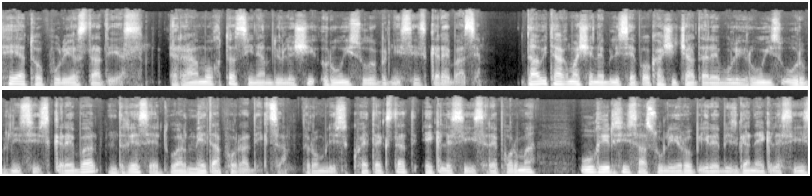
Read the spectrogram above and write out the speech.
თეატოფურია სტატიას. რა მოხდა სინამდვილეში რუის ურბნისის კრებაზე? დავით აღმაშენებლის ეპოქაში ჩატარებული რუის ურბნისის კრება დღეს ერთგვარ მეტაფორად იქცა, რომლის ქვეტექსტად ეკლესიის რეფორმა უღირსი სასულიერო პირებისგან ეკლესიის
